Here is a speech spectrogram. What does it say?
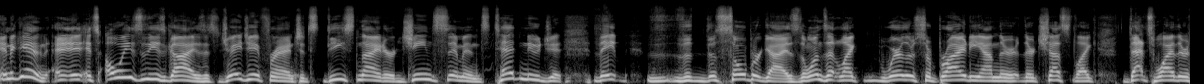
And again, it's always these guys. It's JJ French, it's Dee Snider, Gene Simmons, Ted Nugent. They the the sober guys, the ones that like wear their sobriety on their their chest. Like that's why they're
